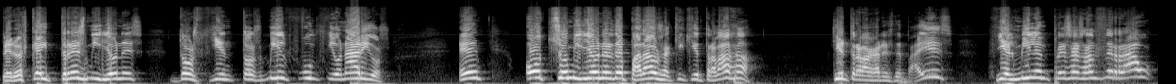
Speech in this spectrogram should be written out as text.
Pero es que hay 3.200.000 funcionarios, ¿eh? 8 millones de parados. ¿Aquí quién trabaja? ¿Quién trabaja en este país? 100.000 empresas han cerrado.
